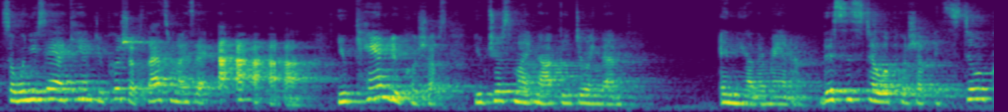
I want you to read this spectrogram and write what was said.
So when you say I can't do push-ups, that's when I say ah ah ah ah ah. You can do push-ups, you just might not be doing them in the other manner. This is still a push-up. It's still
